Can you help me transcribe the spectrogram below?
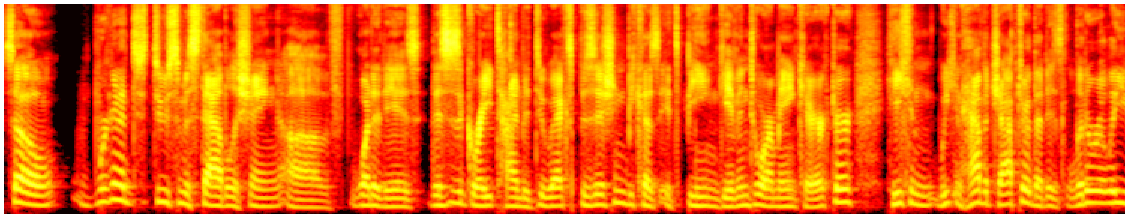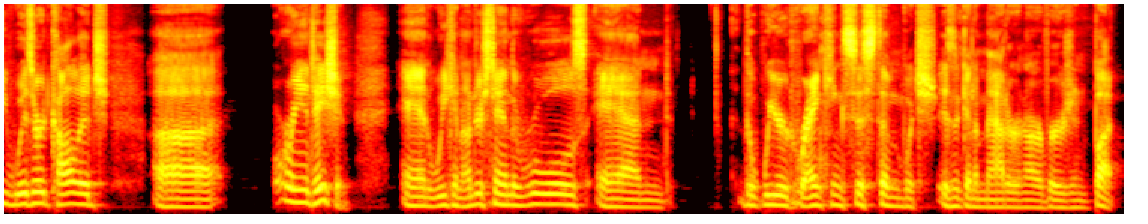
So we're going to do some establishing of what it is. This is a great time to do exposition because it's being given to our main character. He can we can have a chapter that is literally Wizard College uh, orientation, and we can understand the rules and the weird ranking system, which isn't going to matter in our version. But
